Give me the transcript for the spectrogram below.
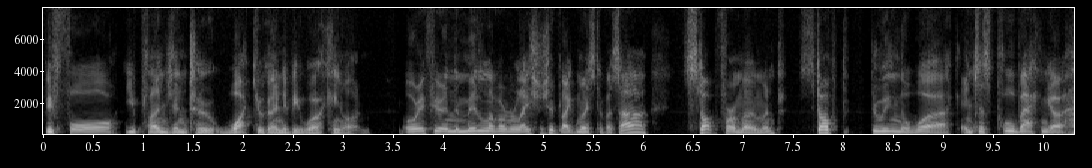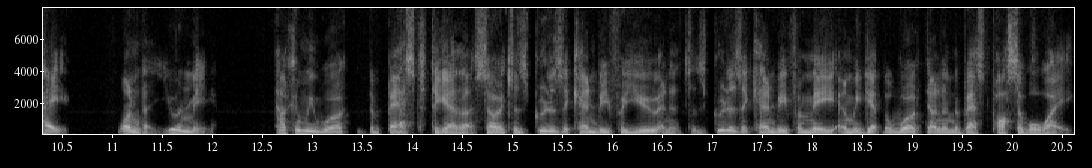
before you plunge into what you're going to be working on or if you're in the middle of a relationship like most of us are stop for a moment stop doing the work and just pull back and go hey wanda you and me how can we work the best together? So it's as good as it can be for you and it's as good as it can be for me and we get the work done in the best possible way.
